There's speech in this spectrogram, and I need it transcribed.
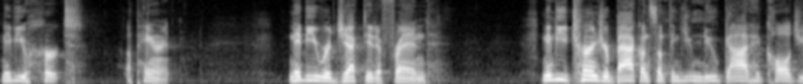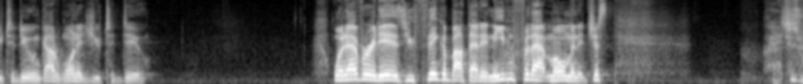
Maybe you hurt a parent. Maybe you rejected a friend. Maybe you turned your back on something you knew God had called you to do and God wanted you to do whatever it is, you think about that, and even for that moment, it just it just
